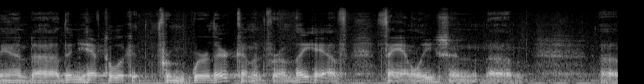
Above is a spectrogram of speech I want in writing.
And uh, then you have to look at from where they're coming from. They have families and uh, uh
